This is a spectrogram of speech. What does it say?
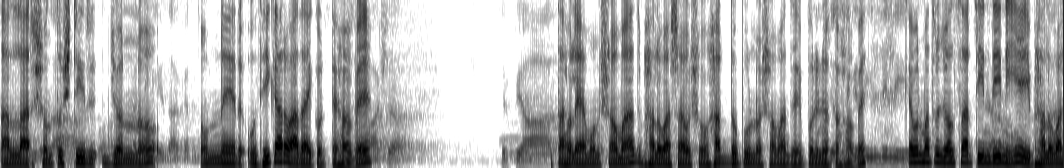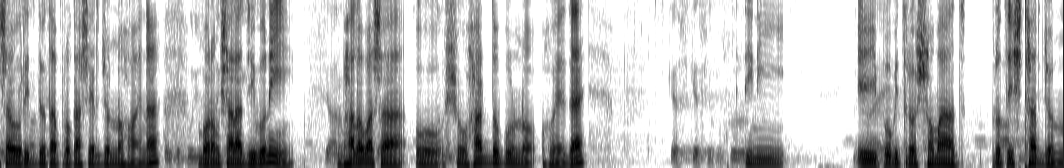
আল্লাহর সন্তুষ্টির জন্য অন্যের অধিকারও আদায় করতে হবে, তাহলে এমন সমাজ ভালোবাসা ও সৌহার্দ্যপূর্ণ সমাজে পরিণত হবে। কেবলমাত্র জলসার তিন দিনই এই ভালোবাসা ও হৃদ্যতা প্রকাশের জন্য হয় না, বরং সারা জীবনই ভালোবাসা ও সৌহার্দ্যপূর্ণ হয়ে যায়। তিনি এই পবিত্র সমাজ প্রতিষ্ঠার জন্য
